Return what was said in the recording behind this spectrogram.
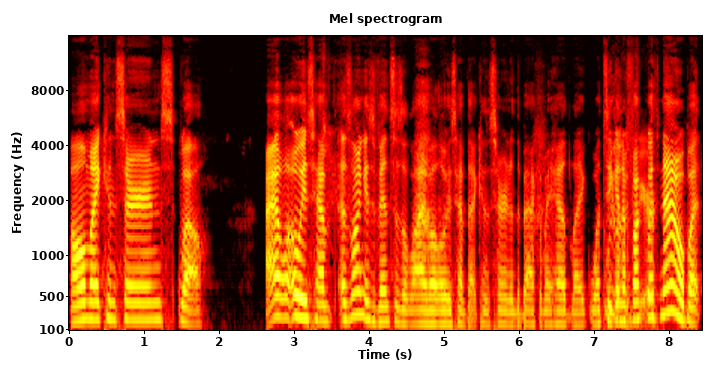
all my concerns. Well, I'll always have as long as Vince is alive. I'll always have that concern in the back of my head. Like, what's he We live gonna fuck fear. with now? But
